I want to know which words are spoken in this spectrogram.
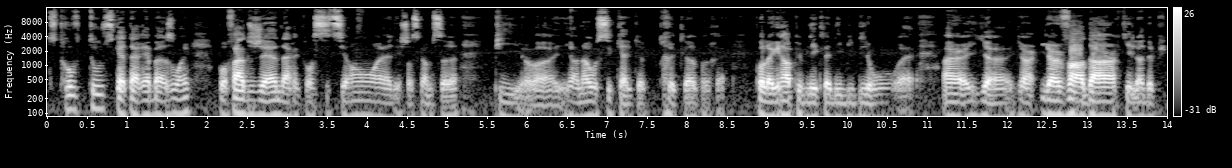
tu trouves tout ce que tu aurais besoin pour faire du gel, de la reconstitution, des choses comme ça. Puis il y en a aussi quelques trucs là pour pour le grand public, là, des bibelots. Il y, a, y, a, y, a, un vendeur qui est là depuis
